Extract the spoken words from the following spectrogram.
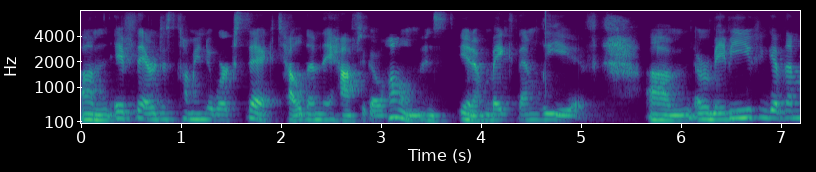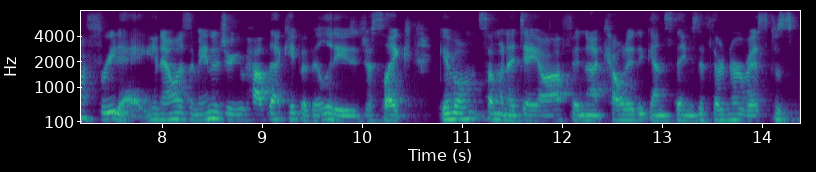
Um, if they're just coming to work sick tell them they have to go home and you know make them leave. Um, or maybe you can give them a free day. You know as a manager you have that capability to just like give them someone a day off and not count it against things if they're nervous because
